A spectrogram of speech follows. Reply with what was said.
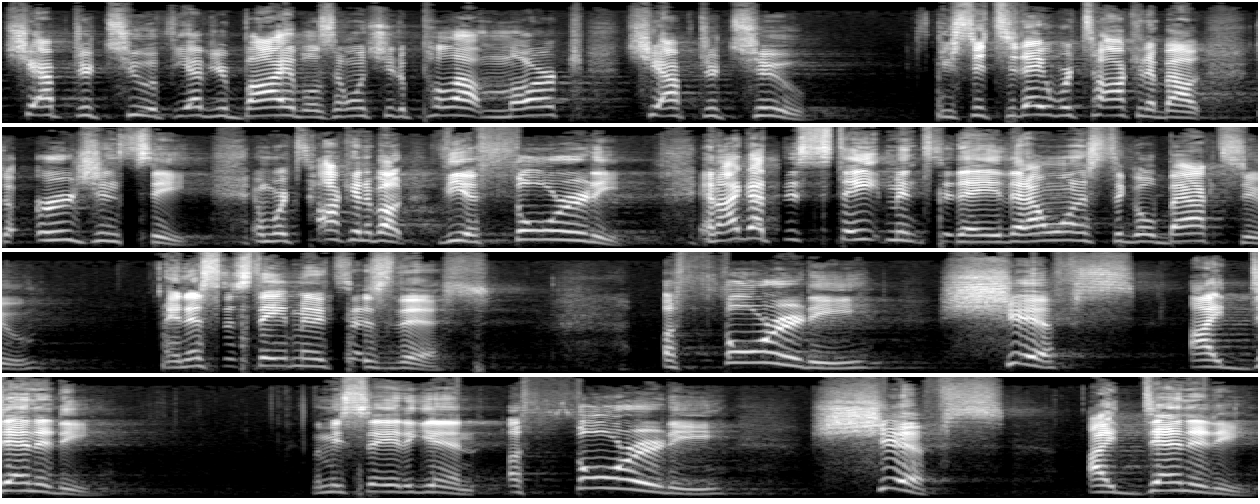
chapter 2. If you have your Bibles, I want you to pull out Mark chapter 2. You see, today we're talking about the urgency and we're talking about the authority. And I got this statement today that I want us to go back to. And it's the statement, it says this Authority shifts identity. Let me say it again. Authority shifts identity.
